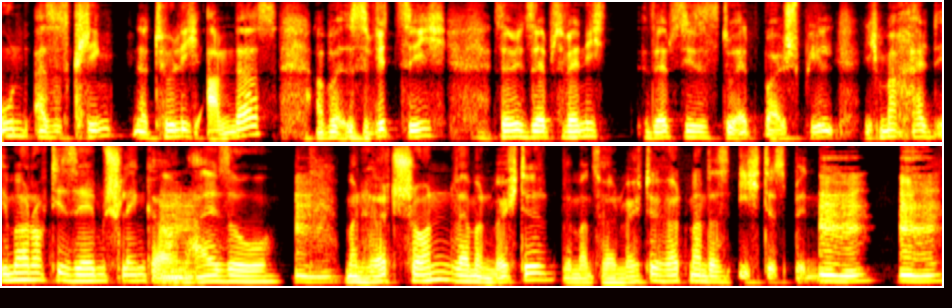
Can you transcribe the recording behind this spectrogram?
und also es klingt natürlich anders, aber es ist witzig, selbst wenn ich selbst dieses Duettbeispiel, ich mache halt immer noch dieselben Schlenker mhm. und also mhm. man hört schon, wenn man möchte, wenn man es hören möchte, hört man, dass ich das bin. Mhm.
